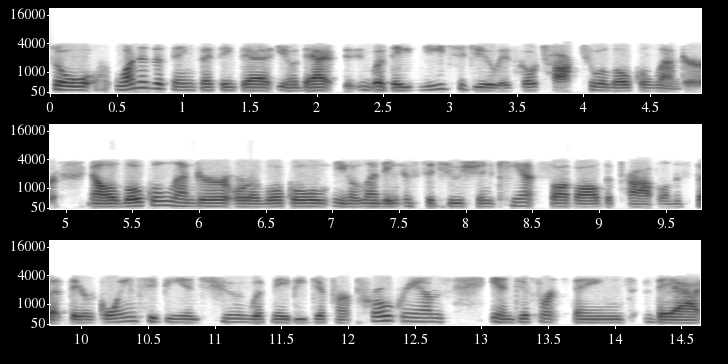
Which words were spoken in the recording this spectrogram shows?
So one of the things I think that, you know, that what they need to do is go talk to a local lender. Now a local lender or a local, you know, lending institution can't solve all the problems, but they're going to be in tune with maybe different programs and different things that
